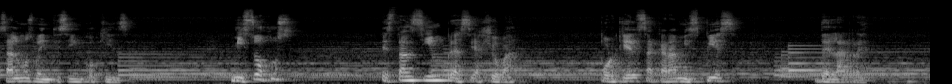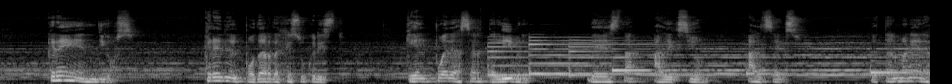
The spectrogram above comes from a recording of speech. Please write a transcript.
Salmos 25, 15. Mis ojos están siempre hacia Jehová, porque Él sacará mis pies de la red. Cree en Dios, cree en el poder de Jesucristo, que Él puede hacerte libre de esta adicción al sexo, de tal manera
